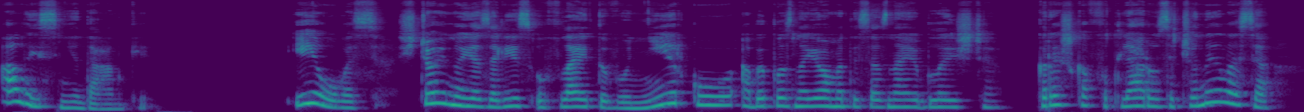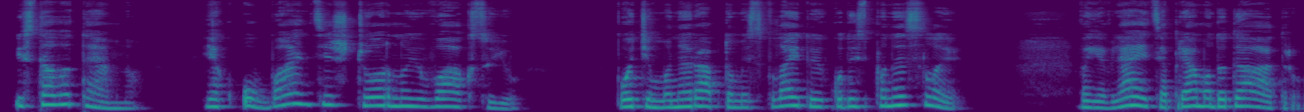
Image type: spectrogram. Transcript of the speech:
але й сніданки. І ось щойно я заліз у флейтову нірку, аби познайомитися з нею ближче. Кришка футляру зачинилася і стало темно, як у банці з чорною ваксою. Потім мене раптом із флейтою кудись понесли. Виявляється, прямо до театру.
